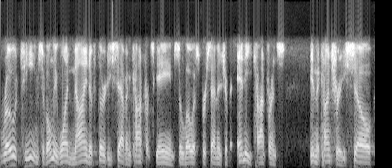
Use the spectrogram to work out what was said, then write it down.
road teams have only won nine of 37 conference games, the lowest percentage of any conference in the country. So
